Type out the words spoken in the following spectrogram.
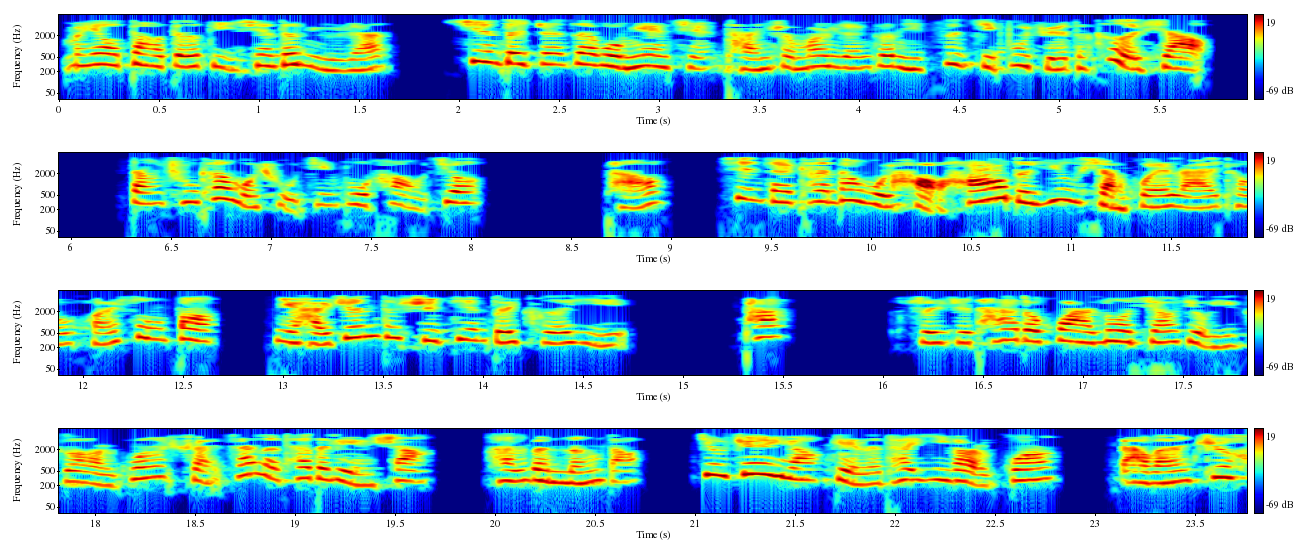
没有道德底线的女人。现在站在我面前谈什么人格，你自己不觉得可笑？当初看我处境不好就逃，现在看到我好好的又想回来投怀送抱，你还真的是见得可以？啪！随着他的话落，萧九一个耳光甩在了他的脸上，很本能的就这样给了他一耳光。打完之后，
